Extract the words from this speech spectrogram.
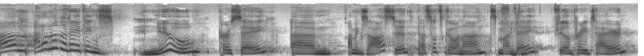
I don't know that anything's new per se. Um, I'm exhausted. That's what's going on. It's Monday. Feeling pretty tired.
